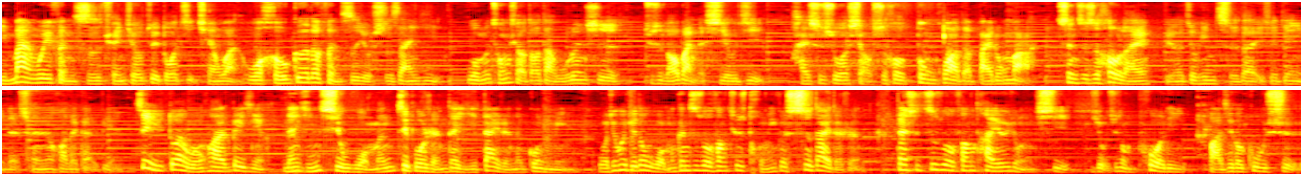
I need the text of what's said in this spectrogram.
你漫威粉丝全球最多几千万，我猴哥的粉丝有十三亿。我们从小到大，无论是就是老版的《西游记》，还是说小时候动画的《白龙马》，甚至是后来比如周星驰的一些电影的成人化的改编，这一段文化的背景能引起我们这波人的一代人的共鸣。我就会觉得我们跟制作方就是同一个世代的人，但是制作方他有勇气，有这种魄力，把这个故事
